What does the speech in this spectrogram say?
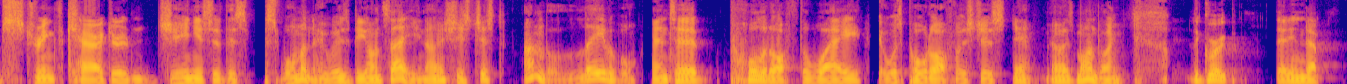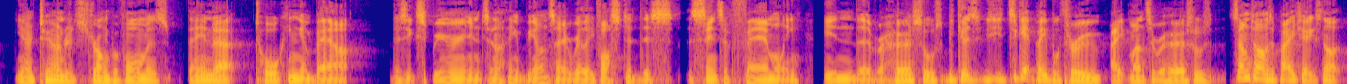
strength, character, and genius of this this woman who is Beyonce. You know, she's just unbelievable, and to pull it off the way it was pulled off was just yeah, it was mind blowing. the group that ended up, you know, 200 strong performers, they ended up talking about this experience. And I think Beyonce really fostered this sense of family in the rehearsals because to get people through eight months of rehearsals, sometimes a paycheck's not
